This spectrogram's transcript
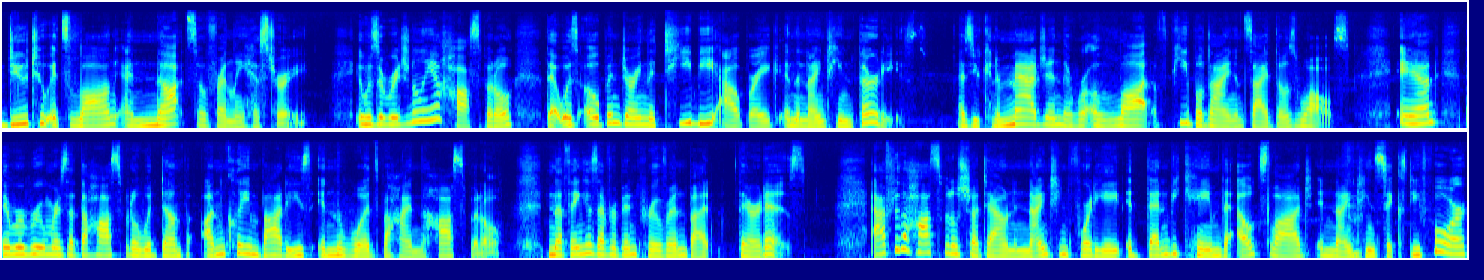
due to its long and not so friendly history. It was originally a hospital that was opened during the TB outbreak in the 1930s. As you can imagine, there were a lot of people dying inside those walls. And there were rumors that the hospital would dump unclaimed bodies in the woods behind the hospital. Nothing has ever been proven, but there it is. After the hospital shut down in 1948, it then became the Elks Lodge in hmm. 1964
